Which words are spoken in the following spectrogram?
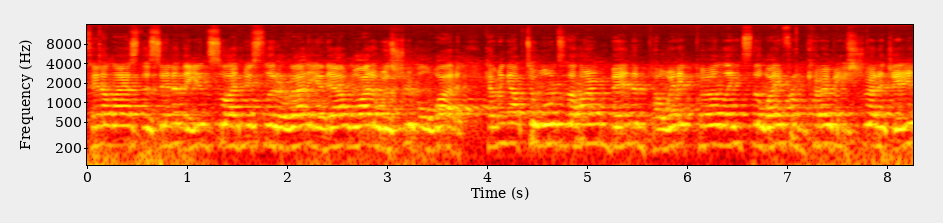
Tenor last the centre. The inside Miss Literati and out wider was Triple One. Coming up towards the home bend and Poetic Pearl leads the way from Kobe strategy.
